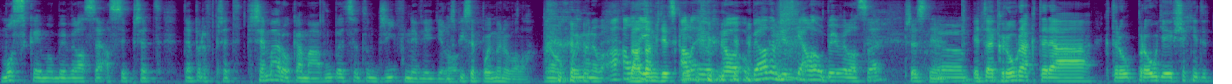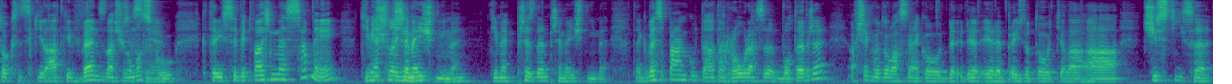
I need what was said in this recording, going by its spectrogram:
mozkem, objevila se asi před, teprve před třema rokama, vůbec se to dřív nevědělo. Spíš se pojmenovala. No, pojmenovala. A, ale byla tam vždycky. Ale, no, byla tam vždycky, ale objevila se. Přesně. Uh, je to jak roura, která, kterou proudějí všechny ty toxické látky ven z našeho přesně. mozku, který si vytváříme sami tím, Myšlení. jak přemýšlíme. Tím, jak přes den přemýšlíme. Tak ve spánku ta, ta roura se otevře a všechno to vlastně jako jede pryč do toho těla a čistí se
